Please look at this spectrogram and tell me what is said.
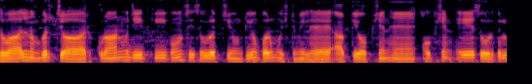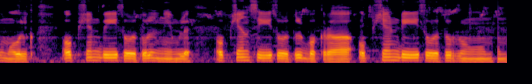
सवाल नंबर चार, कुरान मजीद की कौन सी सूरत चींटियों पर मुश्तमिल है? आपके ऑप्शन हैं, ऑप्शन ए, सूरतुल मुल्क, ऑप्शन बी, सूरतुल निम्ल, ऑप्शन सी, सूरतुल बकरा, ऑप्शन डी, सूरतुल रूम।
